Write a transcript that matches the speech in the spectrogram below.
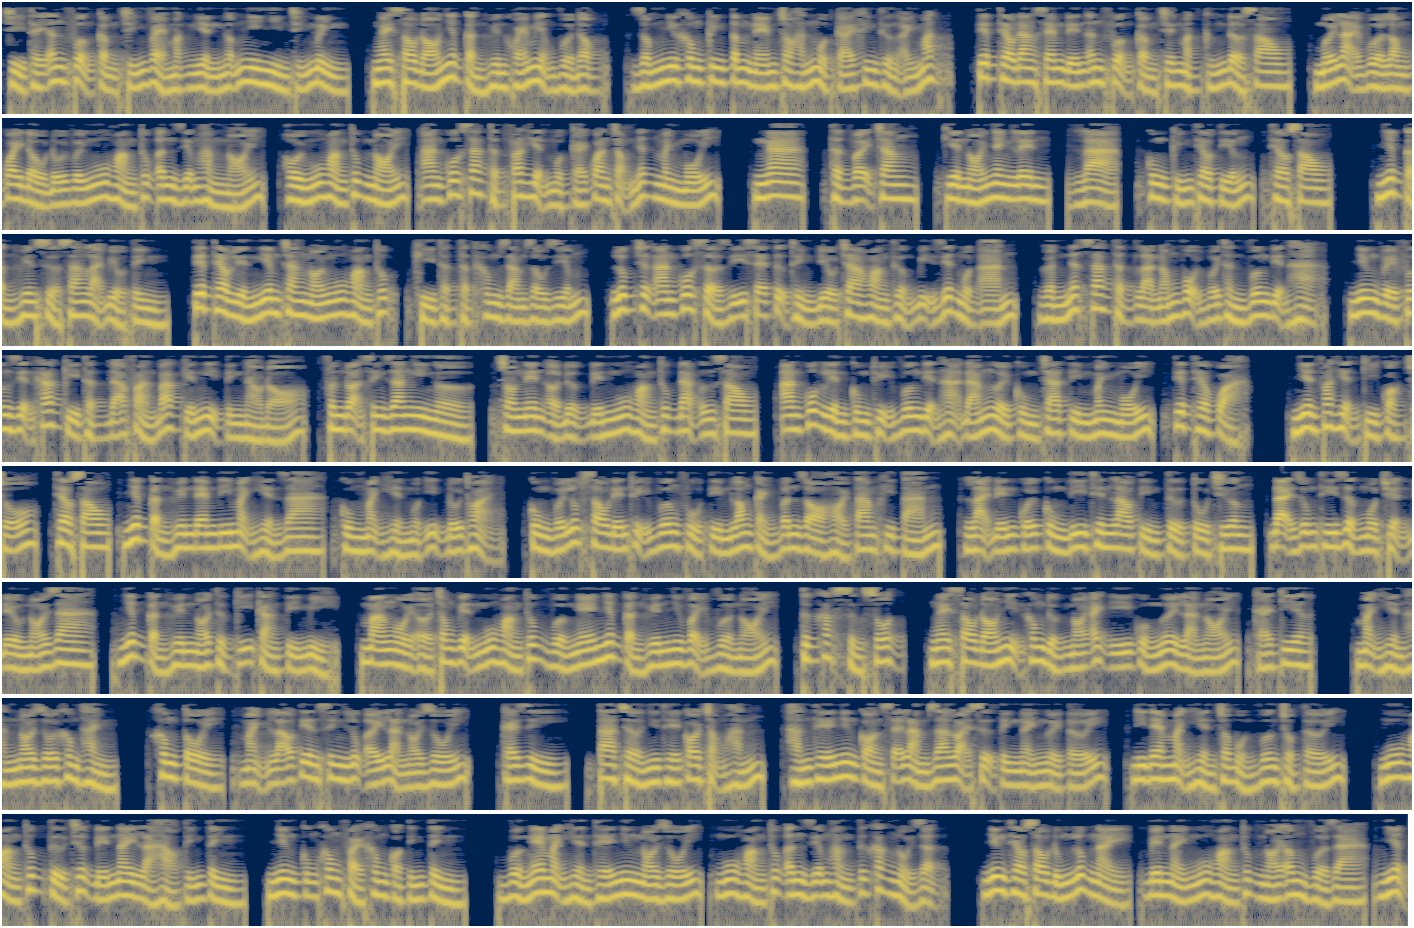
chỉ thấy ân phượng cầm chính vẻ mặt nghiền ngẫm nhi nhìn chính mình, ngay sau đó nhất cẩn huyên khóe miệng vừa động, giống như không kinh tâm ném cho hắn một cái khinh thường ánh mắt, tiếp theo đang xem đến ân phượng cầm trên mặt cứng đờ sau, mới lại vừa lòng quay đầu đối với ngũ hoàng thúc ân diễm hằng nói, hồi ngũ hoàng thúc nói, an quốc xác thật phát hiện một cái quan trọng nhất manh mối, Nga, thật vậy chăng, kia nói nhanh lên, là, cung kính theo tiếng, theo sau, nhiếp cẩn huyên sửa sang lại biểu tình, tiếp theo liền nghiêm trang nói ngũ hoàng thúc, kỳ thật thật không dám giấu giếm, lúc trước An Quốc sở dĩ sẽ tự thỉnh điều tra hoàng thượng bị giết một án, gần nhất xác thật là nóng vội với thần vương điện hạ, nhưng về phương diện khác kỳ thật đã phản bác kiến nghị tình nào đó, phân đoạn sinh ra nghi ngờ, cho nên ở được đến ngũ hoàng thúc đáp ứng sau, An Quốc liền cùng Thụy Vương Điện Hạ đám người cùng cha tìm manh mối, tiếp theo quả. Nhiên phát hiện kỳ quặc chỗ, theo sau, nhiếp cẩn huyên đem đi mạnh hiển ra, cùng mạnh hiển một ít đối thoại, cùng với lúc sau đến Thụy Vương Phủ tìm Long Cảnh Vân dò hỏi tam khi tán, lại đến cuối cùng đi thiên lao tìm tử tù trương, đại dũng thí dược một chuyện đều nói ra, nhiếp cẩn huyên nói thực kỹ càng tỉ mỉ, mà ngồi ở trong viện ngũ hoàng thúc vừa nghe nhiếp cẩn huyên như vậy vừa nói, tức khắc sừng sốt, ngay sau đó nhịn không được nói ách ý của ngươi là nói, cái kia, mạnh hiền hắn nói dối không thành, không tồi, mạnh lão tiên sinh lúc ấy là nói dối, cái gì, ta chờ như thế coi trọng hắn, hắn thế nhưng còn sẽ làm ra loại sự tình này người tới, đi đem mạnh hiền cho bổn vương chộp tới, Ngũ hoàng thúc từ trước đến nay là hảo tính tình, nhưng cũng không phải không có tính tình, vừa nghe mạnh hiển thế nhưng nói dối, ngu hoàng thúc ân diễm hằng tức khắc nổi giận, nhưng theo sau đúng lúc này, bên này ngu hoàng thúc nói âm vừa ra, nhiếp,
